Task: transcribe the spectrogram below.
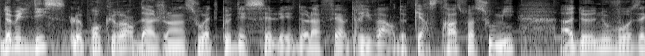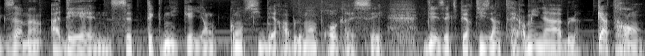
2010, le procureur d'Agen souhaite que des scellés de l'affaire Grivard de Kerstra soient soumis à de nouveaux examens ADN, cette technique ayant considérablement progressé. Des expertises interminables, 4 ans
